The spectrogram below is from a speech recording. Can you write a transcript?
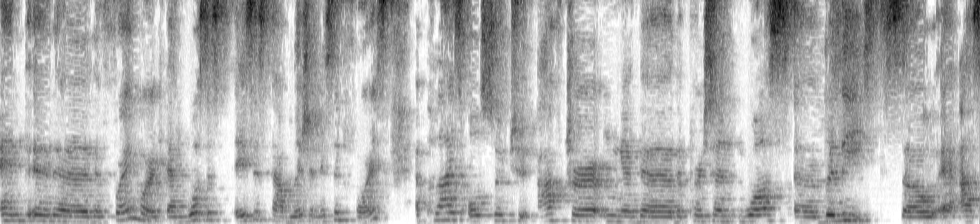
And uh, the, the framework that was is established and is enforced applies also to after you know, the, the person was uh, released. So uh, as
